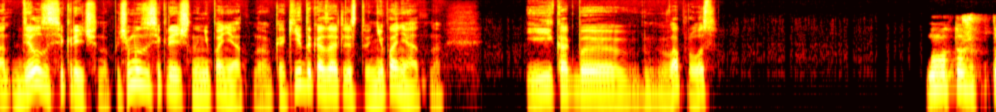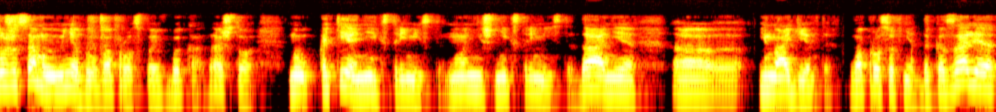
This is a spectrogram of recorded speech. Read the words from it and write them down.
А дело засекречено. Почему засекречено, непонятно. Какие доказательства, непонятно. И как бы вопрос. Ну вот тоже, то же самое у меня был вопрос по ФБК, да, что, ну, какие они экстремисты? Ну, они же не экстремисты. Да, они э, иноагенты, вопросов нет. Доказали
